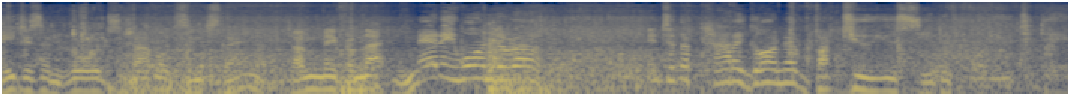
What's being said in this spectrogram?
ages and roads travelled since then have turned me from that merry wanderer into the paragon of virtue you see before you today.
